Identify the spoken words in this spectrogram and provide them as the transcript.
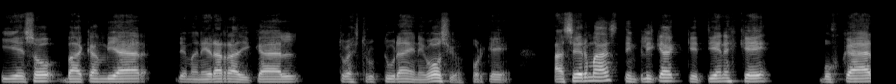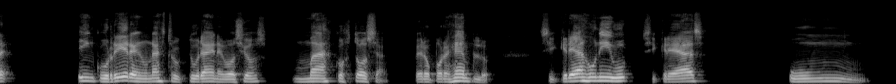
y eso va a cambiar de manera radical tu estructura de negocios, porque hacer más te implica que tienes que buscar incurrir en una estructura de negocios más costosa. Pero, por ejemplo, si creas un ebook, si creas un,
